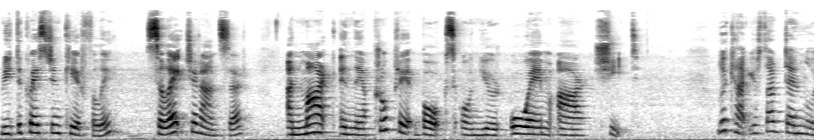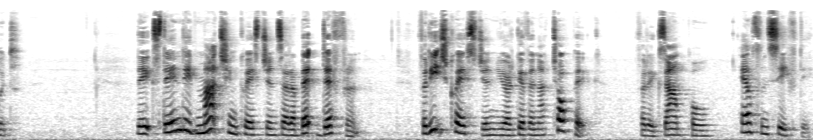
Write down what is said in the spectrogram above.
Read the question carefully, select your answer, and mark in the appropriate box on your OMR sheet. Look at your third download. The extended matching questions are a bit different. For each question, you are given a topic, for example, health and safety.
